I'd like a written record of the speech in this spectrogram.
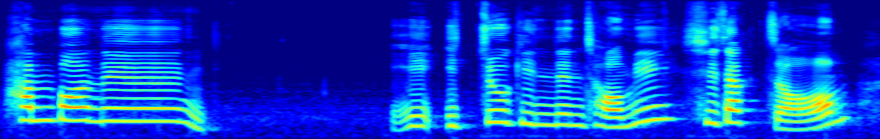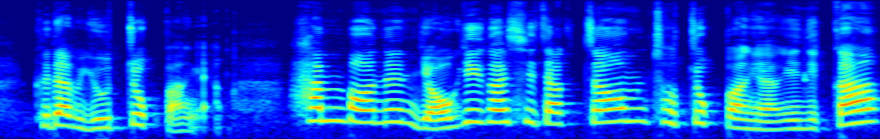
한 번은 이, 이쪽 있는 점이 시작점, 그 다음에 이쪽 방향. 한 번은 여기가 시작점, 저쪽 방향이니까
